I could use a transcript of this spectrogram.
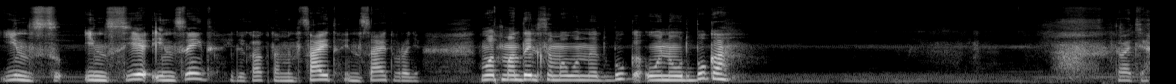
Ins, Inse, Inside, или как там, Inside, Inside вроде. Вот модель самого ноутбука, ой, ноутбука. Давайте.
